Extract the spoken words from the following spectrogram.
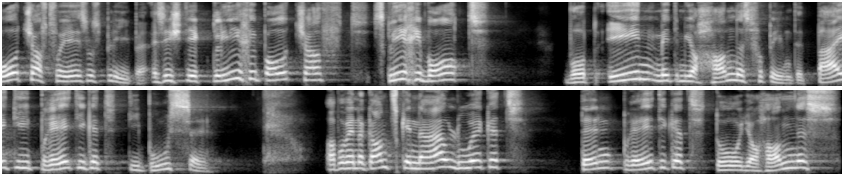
Botschaft von Jesus bleiben. Es ist die gleiche Botschaft, das gleiche Wort, das ihn mit dem Johannes verbindet. Beide predigen die Buße. Aber wenn ihr ganz genau schaut, dann predigt der Johannes,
